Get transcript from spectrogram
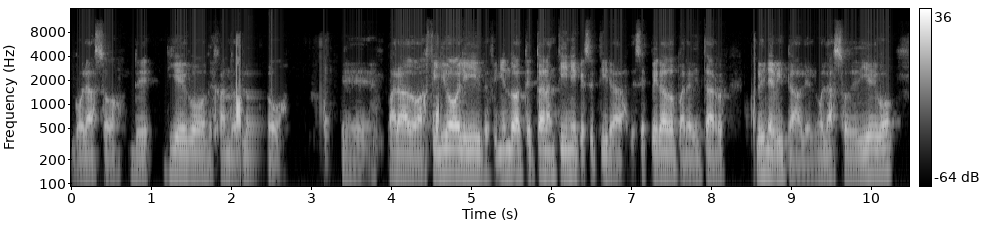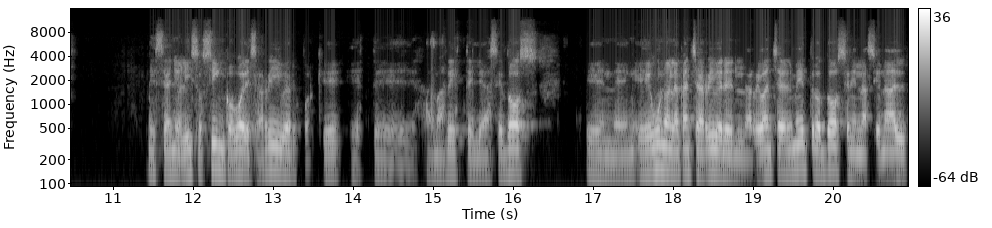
golazo de Diego dejándolo eh, parado a Filioli, definiendo a Tetarantini que se tira desesperado para evitar lo inevitable, el golazo de Diego. Ese año le hizo cinco goles a River, porque este, además de este le hace dos, eh, uno en la cancha de River en la revancha del Metro, dos en el Nacional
